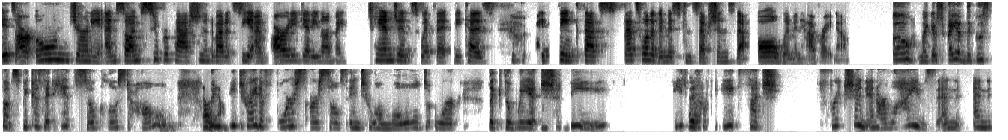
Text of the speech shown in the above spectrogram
it's our own journey and so i'm super passionate about it see i'm already getting on my tangents with it because i think that's that's one of the misconceptions that all women have right now Oh my gosh, I have the goosebumps because it hits so close to home. Oh, when yeah. we try to force ourselves into a mold or like the way it should be, it creates such friction in our lives and and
